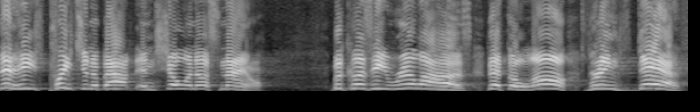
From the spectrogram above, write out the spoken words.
that he's preaching about and showing us now. Because he realized that the law brings death.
